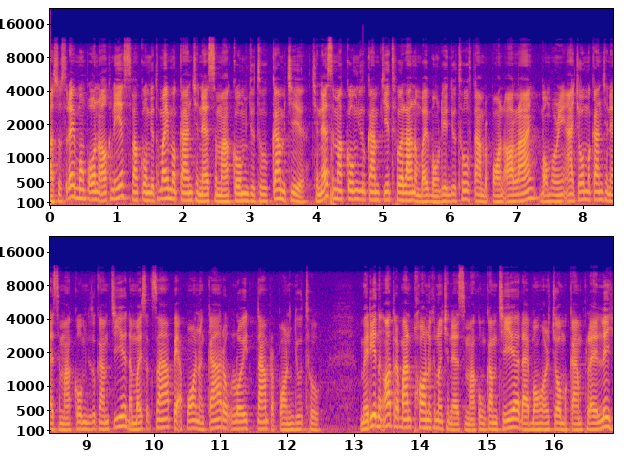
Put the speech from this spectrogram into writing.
ាទសួស្តីបងប្អូនអរគ្នាស្វាគមន៍ជាថ្មីមកកាន់ Channel សមាគម YouTube កម្ពុជា Channel សមាគម YouTube កម្ពុជាធ្វើឡើងដើម្បីបង្រៀន YouTube តាមប្រព័ន្ធអនឡាញបងប្អូនអាចចូលមកកាន់ Channel សមាគម YouTube កម្ពុជាដើម្បីសិក្សាពាក់ព័ន្ធនឹងការរកលុយតាមប្រព័ន្ធ YouTube មេរៀនទាំងអស់ត្រូវបានផុសនៅក្នុង Channel សមាគមកម្ពុជាដែលបងប្អូនចូលមកកាន់ playlist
